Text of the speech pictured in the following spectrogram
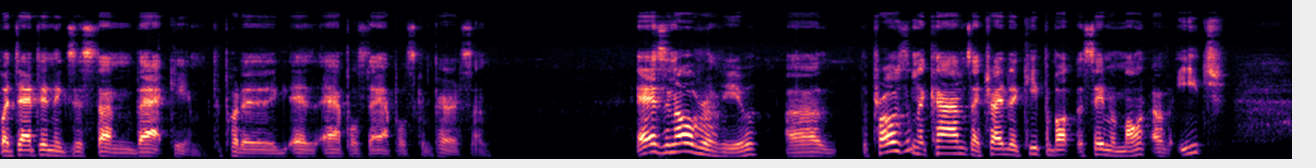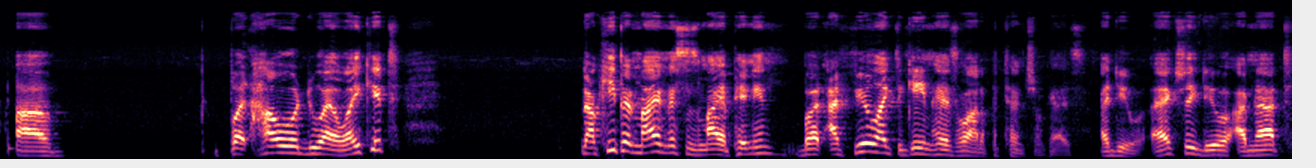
but that didn't exist on that game to put it as apples to apples comparison. As an overview, uh, the pros and the cons, I tried to keep about the same amount of each. Uh, but how do I like it? Now, keep in mind, this is my opinion, but I feel like the game has a lot of potential, guys. I do. I actually do. I'm not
